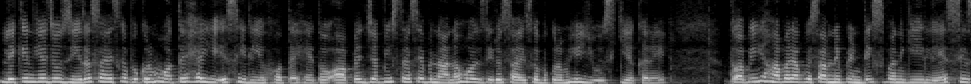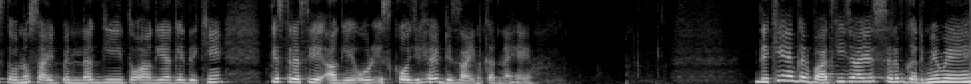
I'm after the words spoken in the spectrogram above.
لیکن یہ جو زیرو سائز کا بکرم ہوتے ہیں یہ اسی لیے ہوتا ہے۔ تو آپ نے جب بھی اس طرح سے بنانا ہو زیرو سائز کا بکرم ہی یوز کیا کریں۔ تو ابھی یہاں پر آپ کے سامنے پینٹنگس بن گئی لیسز دونوں سائڈ پہ لگ گئی۔ تو آگے آگے دیکھیں کس طرح سے آگے اور اس کو جو ہے ڈیزائن کرنا ہے۔ دیکھیں، اگر بات کی جائے صرف گرمیوں میں،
